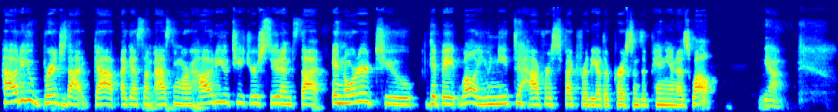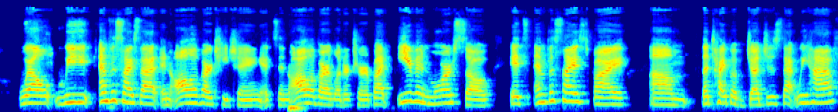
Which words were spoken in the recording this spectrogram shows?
how do you bridge that gap i guess i'm asking or how do you teach your students that in order to debate well you need to have respect for the other person's opinion as well? Yeah. Well we emphasize that in all of our teaching it's in all of our literature but even more so it's emphasized by um, the type of judges that we have.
